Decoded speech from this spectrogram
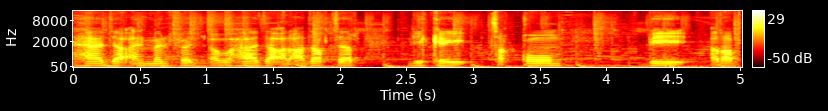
هذا المنفذ أو هذا ال adapter لكي تقوم بربط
